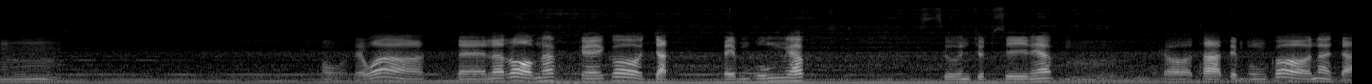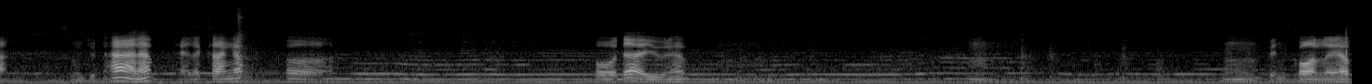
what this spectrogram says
อืมโอ้ แต่ว่าแต่ละรอบนะครับ แกก็จัดเต็มอุ้งนะครับ 0.4 นะครับ ก็ถ้าเต็มอุ้งก็น่าจะ 0.5 นะครับ แต่ละครั้งครับ ก็พอได้อยู่นะครับอืมอืมเป็นก้อนเลยครับ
